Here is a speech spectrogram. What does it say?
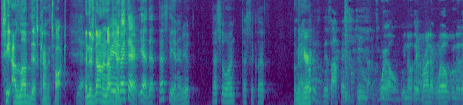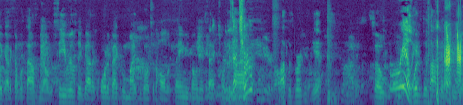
See, I love this kind of talk. Yeah. And there's not enough there he of is, this. right there. Yeah, that, that's the interview. That's the one. That's the clip. Let me hear. What does this offense do well? We know they run it well. We know they got a couple of thousand yard receivers. They've got a quarterback who might be going to the Hall of Fame. He's only been sacked 20 Is that times. true? Roethlisberger? Yeah. So Really? what does this offense do well?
